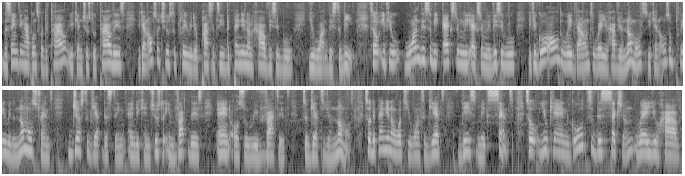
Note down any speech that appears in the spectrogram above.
The same thing happens for the tile. You can choose to tile this. You can also choose to play with the opacity depending on how visible you want this to be. So if you want this to be extremely extremely visible if you go all the way down to where you have your normals you can also play with the normal strength just to get this thing and you can choose to invert this and also revert it to get your normals so depending on what you want to get this makes sense. So you can go to this section where you have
